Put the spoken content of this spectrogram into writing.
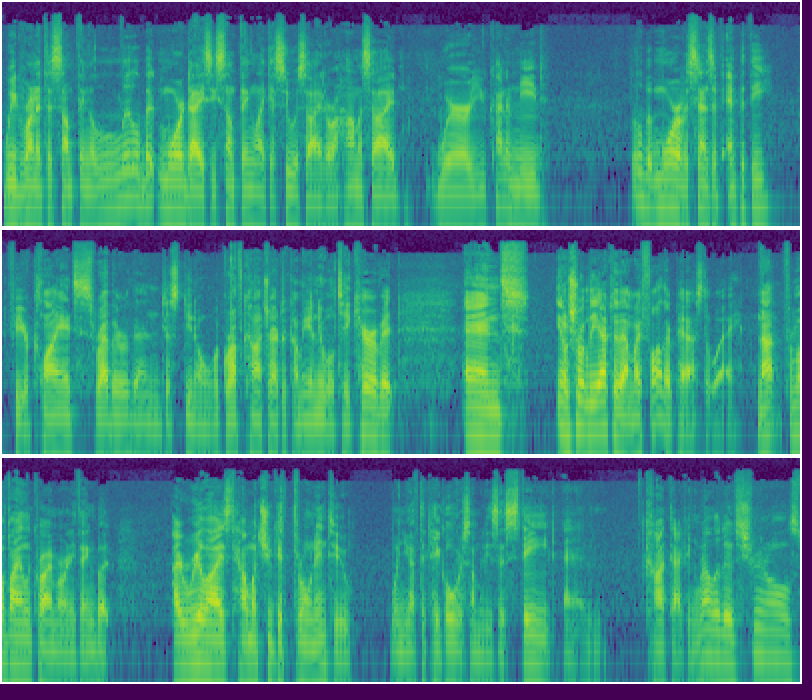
we'd run into something a little bit more dicey, something like a suicide or a homicide, where you kind of need a little bit more of a sense of empathy for your clients rather than just, you know, a gruff contractor coming in who will take care of it. And, you know, shortly after that, my father passed away. Not from a violent crime or anything, but I realized how much you get thrown into when you have to take over somebody's estate and contacting relatives, funerals.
